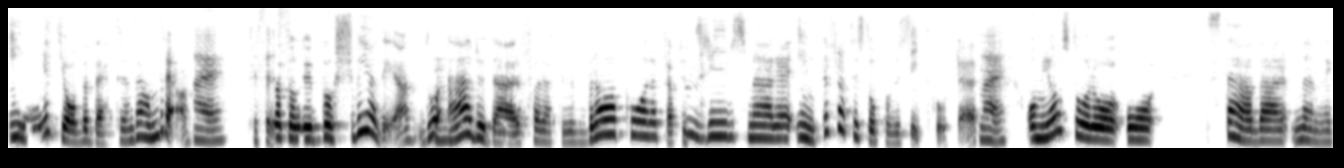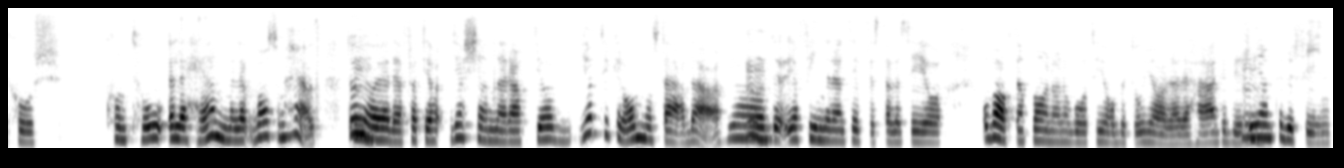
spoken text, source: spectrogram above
inget jobb är bättre än det andra. Nej, precis. Så att om du är börs-VD, då Mm. är du där för att du är bra på det, för att du Mm. trivs med det, inte för att det står på visitkortet. Nej. Om jag står och, och städar människors kontor eller hem eller vad som helst, då Mm. gör jag det för att jag, jag känner att jag, jag tycker om att städa. Jag, Mm. jag finner en tillfredsställelse i att, att vakna på morgonen och gå till jobbet och göra det här. Det blir Mm. rent, det blir fint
